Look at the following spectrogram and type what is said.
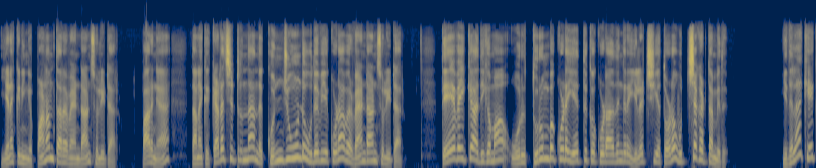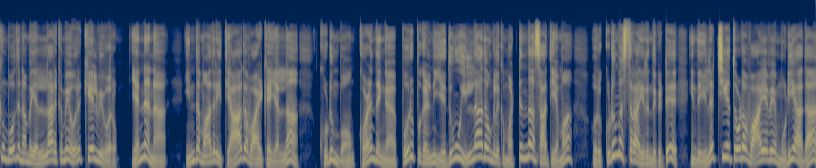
எனக்கு நீங்க பணம் தர வேண்டான்னு சொல்லிட்டார். பாருங்க தனக்கு கிடைச்சிட்டு இருந்த அந்த கொஞ்சூண்டு உதவியை கூட அவர் வேண்டான்னு சொல்லிட்டார். தேவைக்கு அதிகமா ஒரு துரும்ப கூட ஏத்துக்க கூடாதுங்கிற இலட்சியத்தோட உச்சகட்டம் இது. இதெல்லாம் கேட்கும்போது நம்ம எல்லாருக்குமே ஒரு கேள்வி வரும். என்னன்னா இந்த மாதிரி தியாக வாழ்க்கையெல்லாம் குடும்பம் குழந்தைங்க பொறுப்புகள்னு எதுவும் இல்லாதவங்களுக்கு மட்டும்தான் சாத்தியமா? ஒரு குடும்பஸ்தரா இருந்துகிட்டு இந்த இலட்சியத்தோட வாயவே முடியாதா?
